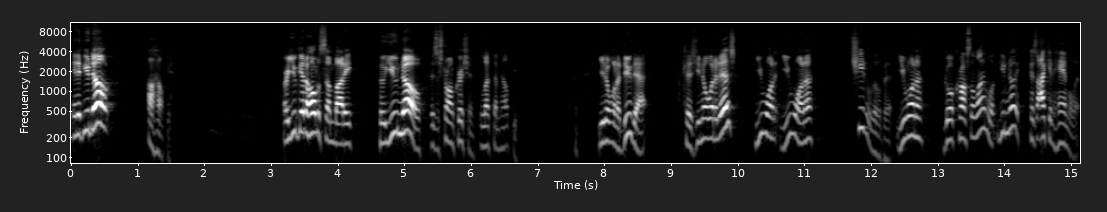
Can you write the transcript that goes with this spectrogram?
And if you don't, I'll help you. Or you get a hold of somebody who you know is a strong Christian and let them help you. You don't want to do that because you know what it is? You want, you want to cheat a little bit. You want to go across the line a little. You know, because I can handle it.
